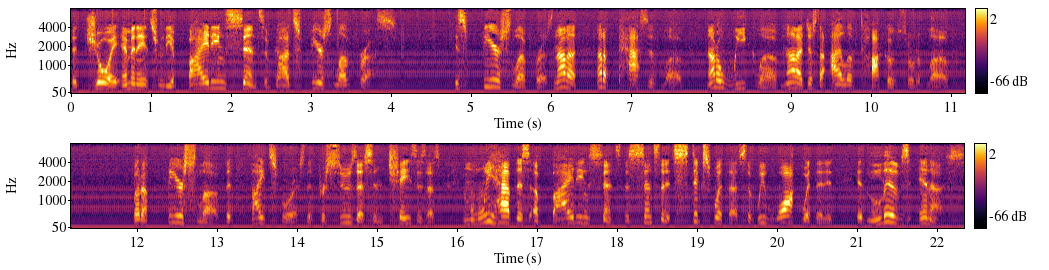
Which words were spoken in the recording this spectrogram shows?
that joy emanates from the abiding sense of God's fierce love for us. His fierce love for us, not a not a passive love, not a weak love, not a, just a I love tacos sort of love, but a fierce love that fights for us, that pursues us and chases us. And when we have this abiding sense, this sense that it sticks with us, that we walk with it, it, it lives in us,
